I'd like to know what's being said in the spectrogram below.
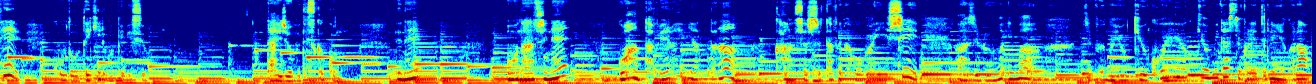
て行動できるわけですよ。大丈夫ですかこの。でね同じねご飯食べるんやったら感謝して食べた方がいいしあ自分は今自分の欲求こういう欲求を満たしてくれてるんやからね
